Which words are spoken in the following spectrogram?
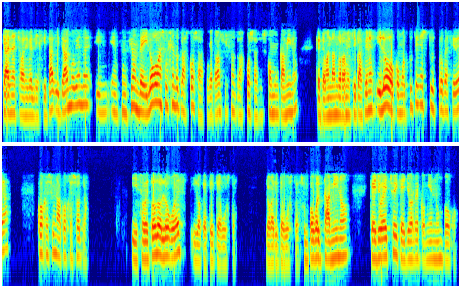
que han hecho a nivel digital y te van moviendo en, función de, y luego van surgiendo otras cosas, porque te van surgiendo otras cosas, es como un camino que te van dando ramificaciones y luego como tú tienes tus propias ideas, coges una, coges otra. Y sobre todo luego es lo que a ti te guste, lo que a ti te guste. Es un poco el camino que yo he hecho y que yo recomiendo un poco.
